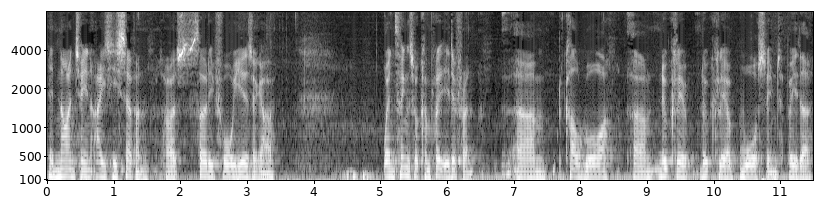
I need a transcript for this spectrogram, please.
in 1987. So it's 34 years ago, when things were completely different. Um, Cold War, um, nuclear nuclear war seemed to be the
